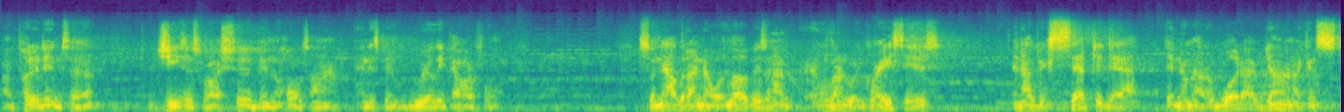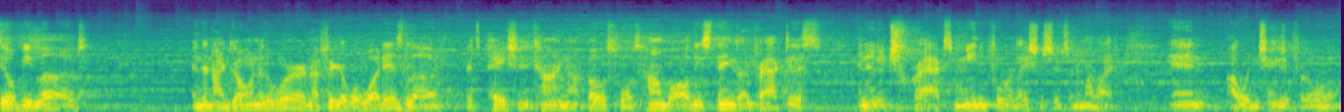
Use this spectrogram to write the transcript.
I put it into Jesus where I should have been the whole time. And it's been really powerful. So now that I know what love is and I've learned what grace is, and I've accepted that, that no matter what I've done, I can still be loved. And then I go into the Word and I figure, well, what is love? It's patient, kind, not boastful, it's humble. All these things I practice, and it attracts meaningful relationships into my life. And I wouldn't change it for the world.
